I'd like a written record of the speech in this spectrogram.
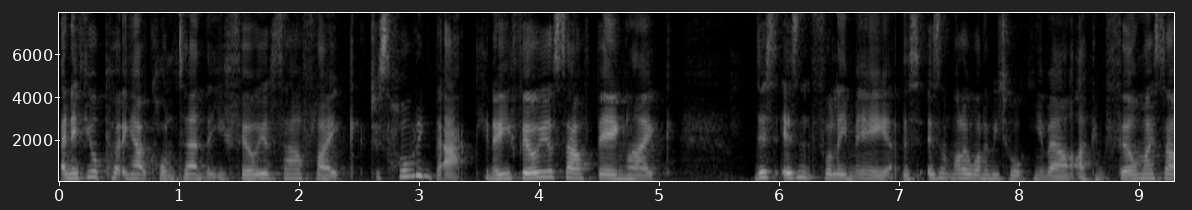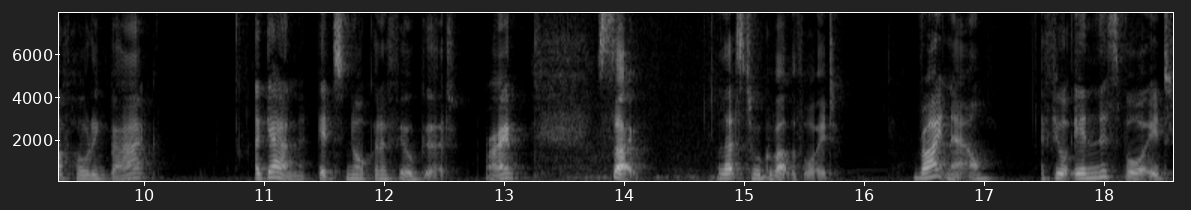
And if you're putting out content that you feel yourself like just holding back, you know, you feel yourself being like, this isn't fully me, this isn't what I want to be talking about, I can feel myself holding back, again, it's not going to feel good, right? So let's talk about the void. Right now, if you're in this void,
